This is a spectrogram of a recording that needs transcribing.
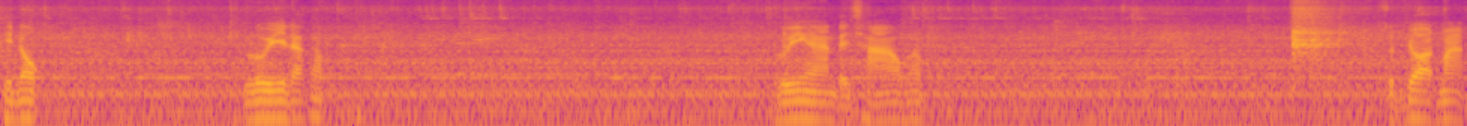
พี่นก ลุยแล้วครับ ลุยงานแต่เช้าครับ สุดยอดมาก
